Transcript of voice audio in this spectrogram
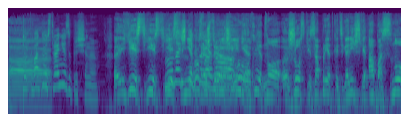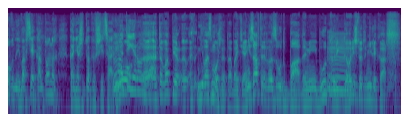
А, Только в одной стране запрещено. Э, Есть, есть, Ну, есть значит, некоторые ограничения, ну, нет. но э, жесткий запрет, категорически обоснованный во всех кантонах, конечно, только в Швейцарии. Ну, это ерунда. э, Это, во-первых, э, невозможно это обойти. Они завтра это назовут БАДами и будут ре- говорить, что это не лекарство.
